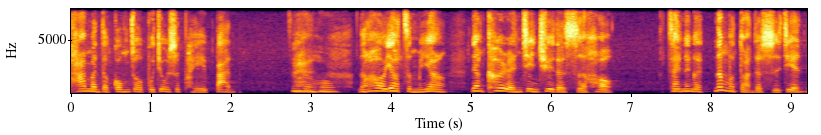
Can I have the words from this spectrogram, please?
他们的工作不就是陪伴？真的哦。然后要怎么样让客人进去的时候，在那个那么短的时间，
